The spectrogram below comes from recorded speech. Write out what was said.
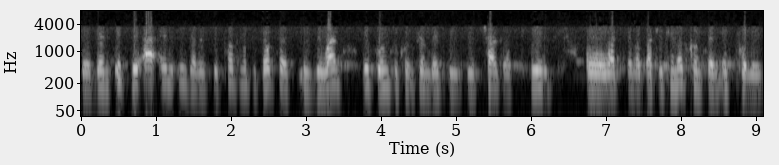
dead, then if there are any injuries, the postmortem doctor is the one who's going to confirm that the, the child was killed or whatever, but we cannot confirm as police.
